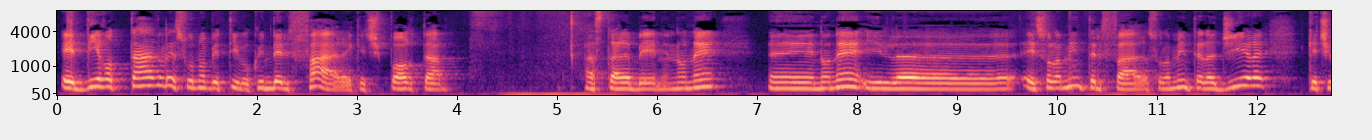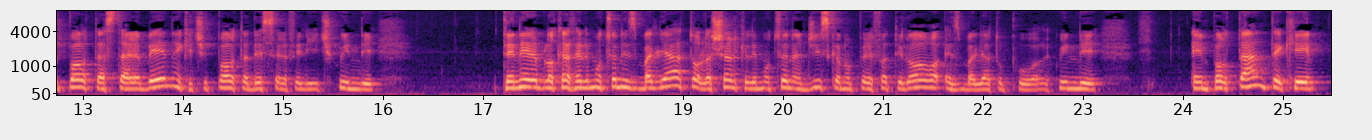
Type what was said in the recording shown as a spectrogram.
e dirottarle su un obiettivo, quindi è il fare che ci porta a stare bene, non è eh, non è, il, eh, è solamente il fare, solamente l'agire che ci porta a stare bene, che ci porta ad essere felici. Quindi tenere bloccate le emozioni è sbagliato, lasciare che le emozioni agiscano per i fatti loro è sbagliato pure. Quindi è importante che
